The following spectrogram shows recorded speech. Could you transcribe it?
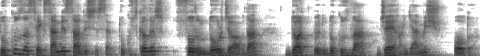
9 ile 81 sadeleşirse 9 kalır. Sorun doğru cevabı da 4 bölü 9 ile Ceyhan gelmiş oldu.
